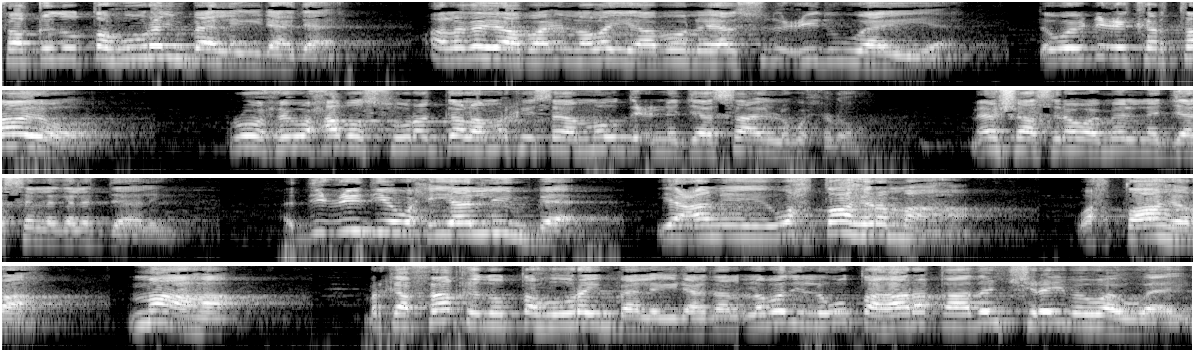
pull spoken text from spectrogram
faaqidu tahuurayn baa la yidhaahdaa. Waa laga yaabaa in lala yaabo layahaa siduu ciid u waayayaa dee way dhici kartaayo? Ruuxii waxaaba suuragala markaysaga mawdic najaasa in lagu xidho meeshaasina waa meel najaase lagala daalay. Haddii ciid iyo waxyaalliinba yacnii wax daahira ma aha. Wax daahira ma aha. Marka faaqidu tahuurayn baa la yidhahdaa labadii lagu tahaaro qaadan jirayba waa waayey.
